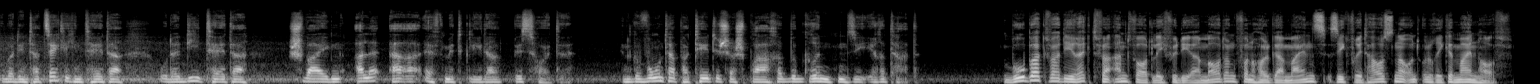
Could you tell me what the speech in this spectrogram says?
Über den tatsächlichen Täter oder die Täter schweigen alle RAF-Mitglieder bis heute. In gewohnter pathetischer Sprache begründen sie ihre Tat. Buback war direkt verantwortlich für die Ermordung von Holger Mainz, Siegfried Hausner und Ulrike Meinhoff.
